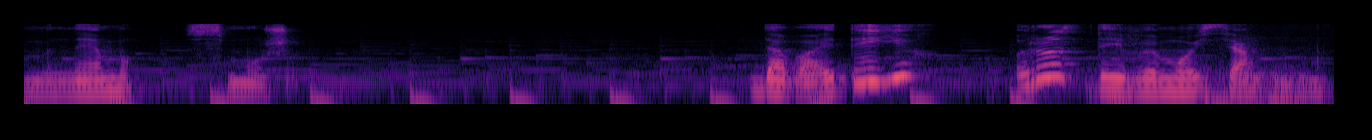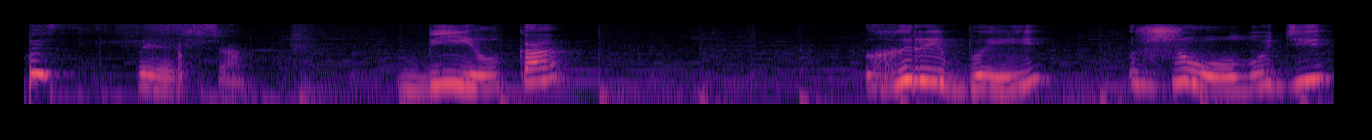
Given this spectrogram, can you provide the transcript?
мнемосмужок. Давайте їх роздивимося. Ось перша. Білка, гриби, жолуді,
